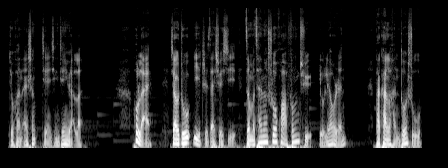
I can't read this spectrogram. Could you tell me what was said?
就和男生渐行渐远了。后来，小猪一直在学习怎么才能说话风趣又撩人。他看了很多书，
